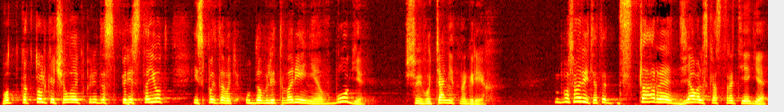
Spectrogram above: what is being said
Вот как только человек перестает испытывать удовлетворение в Боге, все, его тянет на грех. Ну, посмотрите, это старая дьявольская стратегия.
